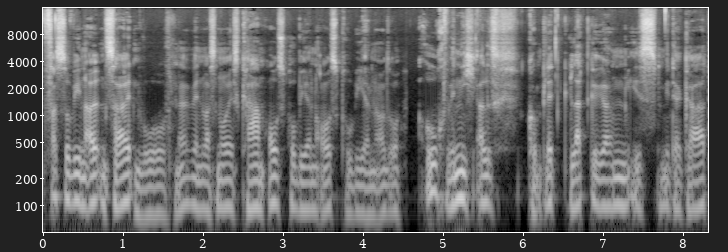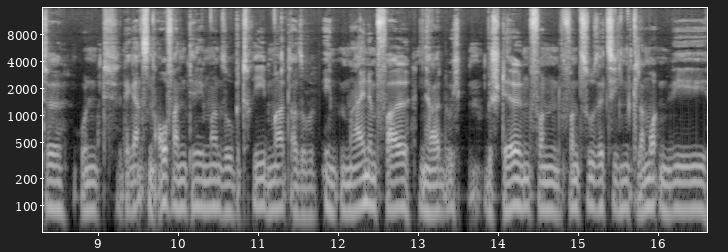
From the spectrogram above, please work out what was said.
fast so wie in alten Zeiten, wo, ne, wenn was Neues kam, ausprobieren, ausprobieren. Also auch wenn nicht alles komplett glatt gegangen ist mit der Karte und der ganzen Aufwand, den man so betrieben hat, also in meinem Fall, ja, durch Bestellen von, von zusätzlichen Klamotten wie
